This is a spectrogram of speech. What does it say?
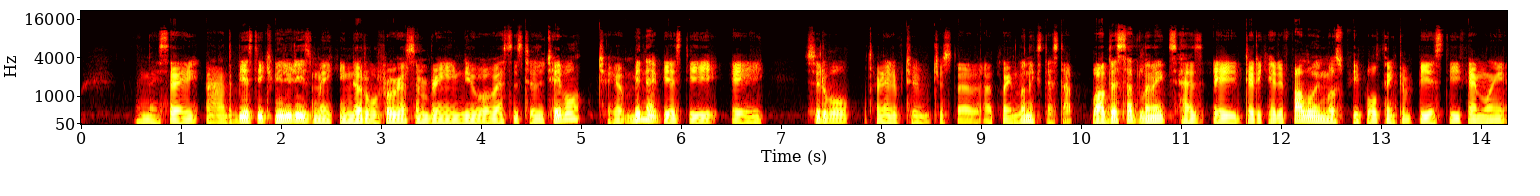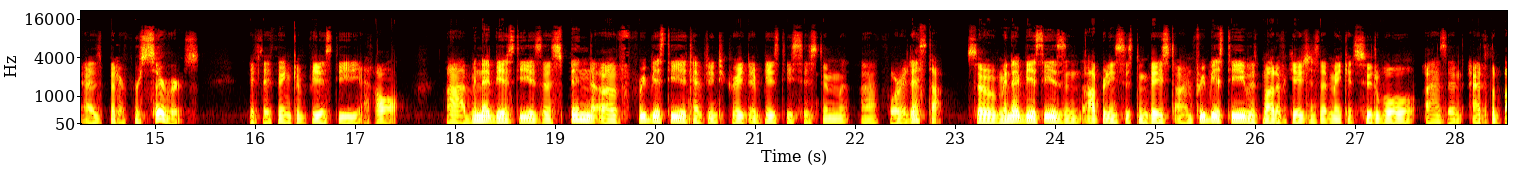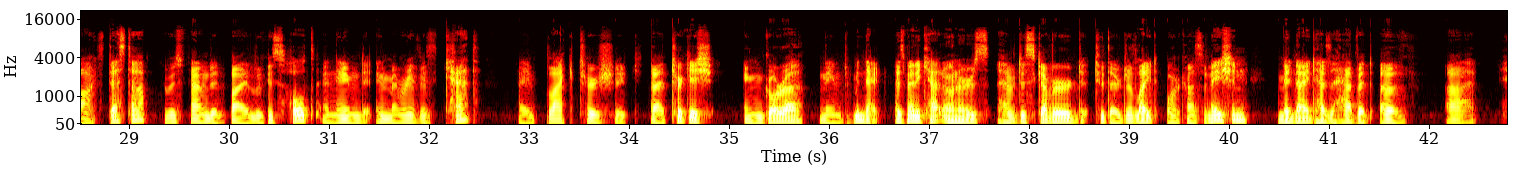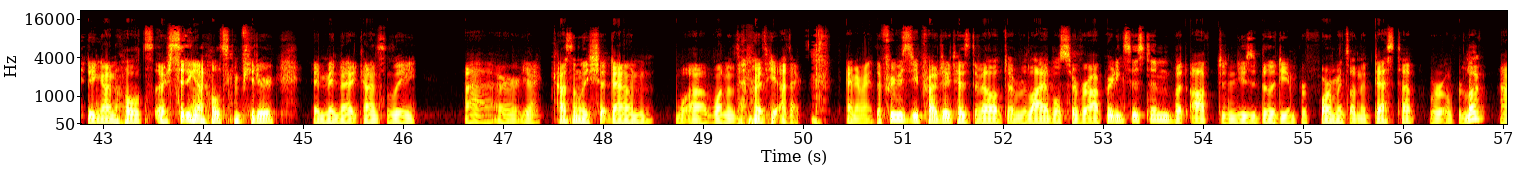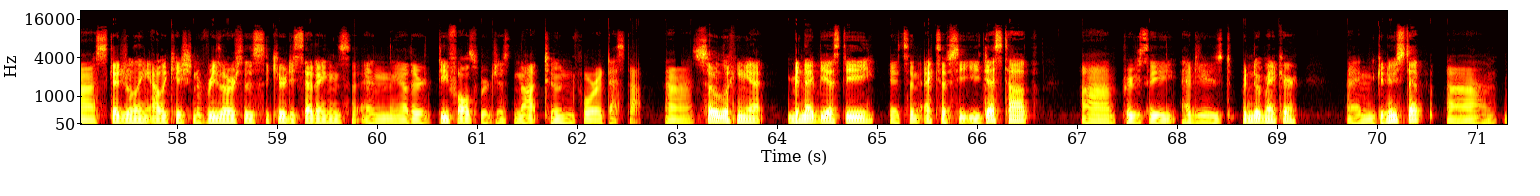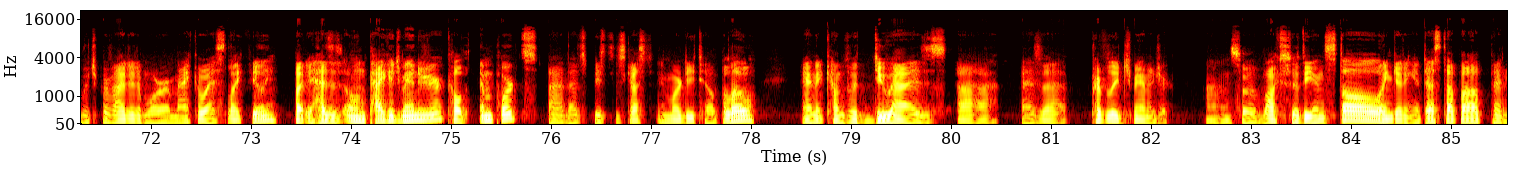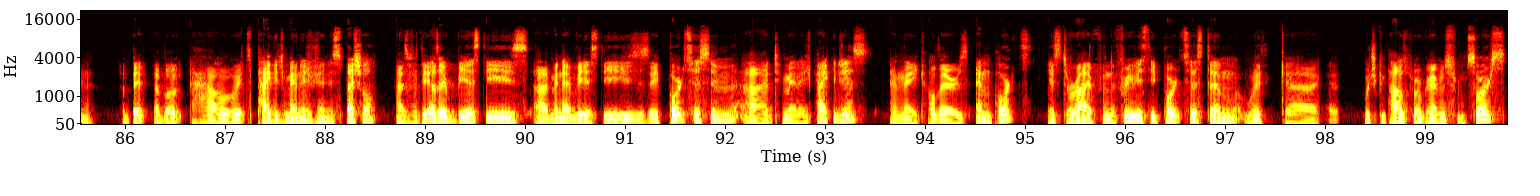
And they say uh, the BSD community is making notable progress in bringing new OSs to the table. Check out Midnight BSD, a suitable alternative to just a, a, plain Linux desktop. While desktop Linux has a dedicated following, most people think of BSD family as better for servers, if they think of BSD at all. Uh, Midnight BSD is a spin of FreeBSD attempting to create a BSD system uh, for a desktop. So Midnight BSD is an operating system based on FreeBSD with modifications that make it suitable as an out-of-the-box desktop. It was founded by Lucas Holt and named in memory of his cat, a black Turkish, uh, Turkish Angora named Midnight. As many cat owners have discovered to their delight or consternation, Midnight has a habit of uh, hitting on Holt's or sitting on Holt's computer at midnight constantly, uh, or yeah, constantly shut down uh, one of them or the other. Anyway, the FreeBSD project has developed a reliable server operating system, but often usability and performance on the desktop were overlooked. Uh, scheduling, allocation of resources, security settings, and the other defaults were just not tuned for a desktop. Uh, so, looking at Midnight BSD, it's an XFCE desktop. Uh, previously had used Window Maker and GNUstep, uh, which provided a more macOS like feeling. But it has its own package manager called Mports. Uh, that's discussed in more detail below. And it comes with DoAS uh, as a privilege manager. Uh, so it walks through the install and getting a desktop up and a bit about how its package management is special. As with the other BSDs, uh, Midnight BSD uses a port system uh, to manage packages, and they call theirs mports. It's derived from the FreeBSD port system with uh, which compiles programs from source,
